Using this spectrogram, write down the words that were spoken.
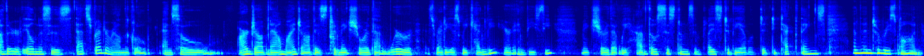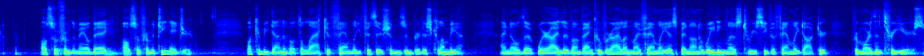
other illnesses that spread around the globe. And so our job now, my job, is to make sure that we're as ready as we can be here in BC, make sure that we have those systems in place to be able to detect things and then to respond. Also from the mailbag, also from a teenager. What can be done about the lack of family physicians in British Columbia? I know that where I live on Vancouver Island, my family has been on a waiting list to receive a family doctor for more than three years.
